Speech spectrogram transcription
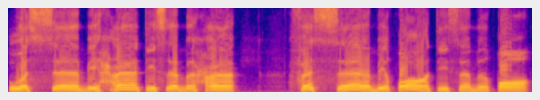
والسابحات سبحا فالسابقات سبقا.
